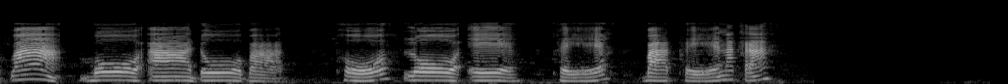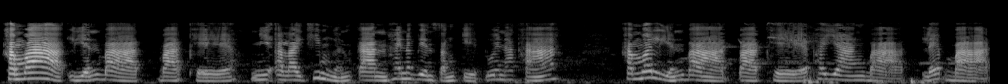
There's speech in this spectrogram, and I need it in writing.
ดว่า บออาโดบาทผอลอแอ ลบาดแผลนะคะคำว่าเหรียญบาท บาดแผลมีอะไรที่เหมือนกันให้นักเรียนสังเกตด้วยนะคะคำว่าเหรียญบาท บาดแผลพยางบาทและบาท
